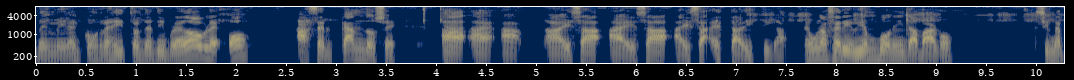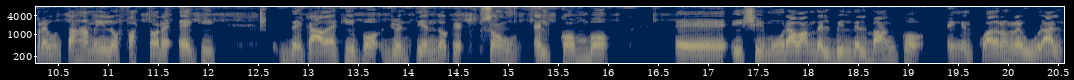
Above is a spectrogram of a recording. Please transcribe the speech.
terminar con registros de triple doble o acercándose a, esa, a, esa, a esa estadística. Es una serie bien bonita, Paco. Si me preguntas a mí los factores X de cada equipo, yo entiendo que son el combo eh, Ishimura Vanderbilt del banco en el cuadro regular,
